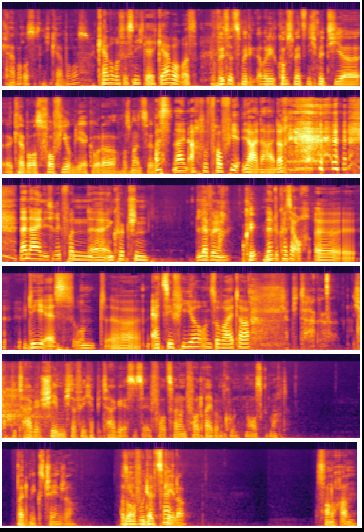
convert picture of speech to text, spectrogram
Kerberos ist nicht Kerberos? Kerberos ist nicht gleich Kerberos. Du willst jetzt mit, aber du kommst mir jetzt nicht mit hier äh, Kerberos V4 um die Ecke, oder was meinst du jetzt? Was? Nein, ach so, V4. Ja, nein, nein. nein, nein, ich rede von äh, Encryption-Leveln. Okay. Ne, Hm. du kannst ja auch äh, DES und äh, RC4 und so weiter. Ich habe die Tage, ich habe die Tage, ich schäme mich dafür, ich habe die Tage SSL V2 und V3 beim Kunden ausgemacht. Bei dem Exchanger. Also Ja, auf dem. Netscaler. Das war noch an.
